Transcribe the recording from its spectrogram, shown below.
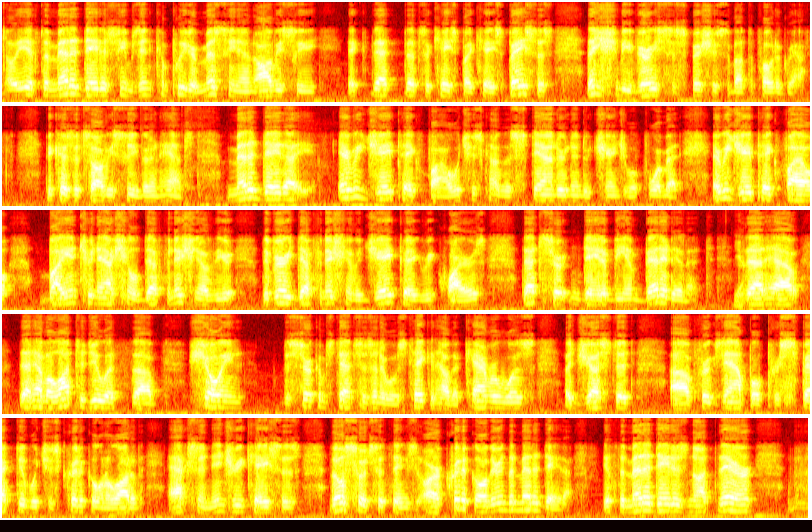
If the metadata seems incomplete or missing, and obviously it, that, that's a case-by-case basis, then you should be very suspicious about the photograph because it's obviously been enhanced. Metadata, every JPEG file, which is kind of the standard interchangeable format, every JPEG file by international definition of the the very definition of a JPEG requires that certain data be embedded in it yeah. that have that have a lot to do with uh, showing the circumstances that it was taken, how the camera was adjusted. Uh, for example, perspective, which is critical in a lot of accident injury cases. Those sorts of things are critical. They're in the metadata. If the metadata is not there,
